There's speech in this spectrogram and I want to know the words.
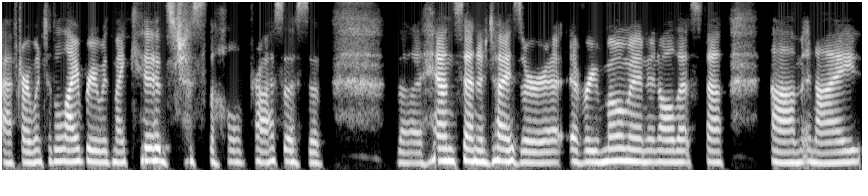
after I went to the library with my kids, just the whole process of the hand sanitizer at every moment and all that stuff. Um, and I,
